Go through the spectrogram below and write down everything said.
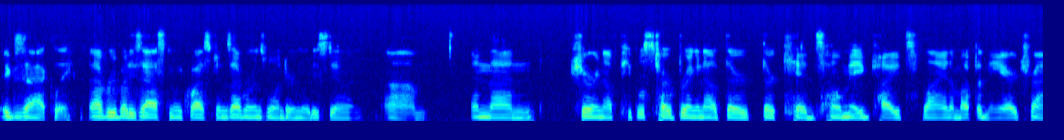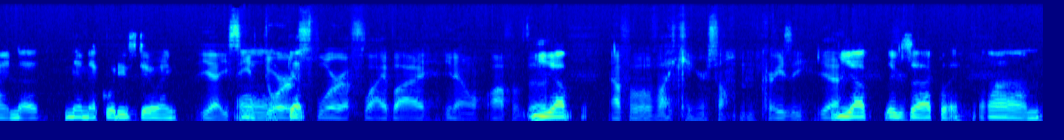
exactly everybody's asking questions everyone's wondering what he's doing um and then sure enough people start bringing out their their kids homemade kites flying them up in the air trying to mimic what he's doing Yeah, you see Uh, Dora get- Explorer fly by, you know, off of the yep off of a Viking or something crazy. Yeah. Yep, exactly. Um,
